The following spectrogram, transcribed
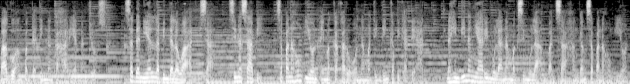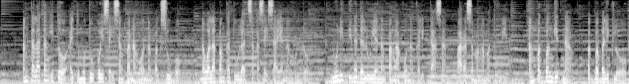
bago ang pagdating ng kaharian ng Diyos. Sa Daniel 12 at 1, sinasabi, sa panahong iyon ay magkakaroon ng matinding kapighatian na hindi nangyari mula nang magsimula ang bansa hanggang sa panahong iyon. Ang talatang ito ay tumutukoy sa isang panahon ng pagsubok na wala pang katulad sa kasaysayan ng mundo ngunit dinadaluyan ng pangako ng kaligtasan para sa mga matuwid. Ang pagbanggit ng pagbabalik loob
